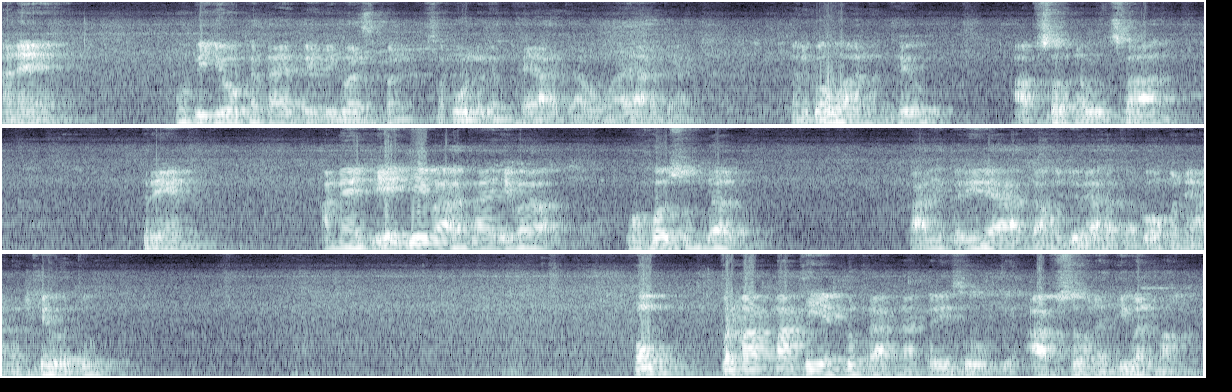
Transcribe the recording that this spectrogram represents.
અને હું બીજી વખત આવ્યા પહેલી વર્ષ પણ સમૂહ લગ્ન થયા હતા, હું આવ્યા હતા. અને બહુ આનંદ થયો. આપ સૌનો ઉત્સાહ, પ્રેમ અને જે જેવા હતા એવા બહુ સુંદર. કાર્ય કરી રહ્યા હતા, હું જોયા હતા, બહુ મને આનંદ થયો હતો. હું પરમાત્માથી એટલું પ્રાર્થના કરીશું કે આપ સૌના જીવનમાં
